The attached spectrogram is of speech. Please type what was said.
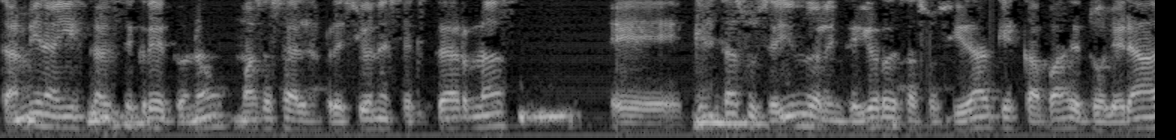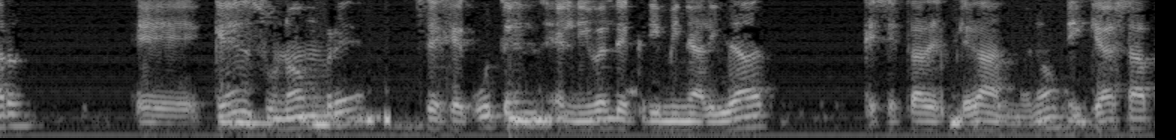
También ahí está el secreto, ¿no? Más allá de las presiones externas, eh, ¿qué está sucediendo al interior de esa sociedad que es capaz de tolerar eh, que en su nombre se ejecuten el nivel de criminalidad que se está desplegando, ¿no? Y que haya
